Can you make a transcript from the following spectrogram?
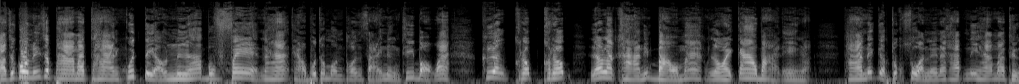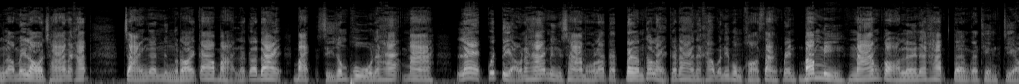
อาทุกคนนี้จะพามาทานก๋วยเตี๋ยวเนื้อบุฟเฟ่ต์นะฮะแถวพุทธมณฑลสายหนึ่งที่บอกว่าเครื่องครบครบแล้วราคานี่เบามากร้อยเก้าบาทเองอะทานได้เกือบทุกส่วนเลยนะครับ นี่ฮะมาถึงเราไม่รอช้านะครับ จ่ายเงิน 109 บาท แล้วก็ได้บัตรสีชมพูนะฮะมาแลกก๋วยเตี๋ยวนะฮะหนึ่งชามของเราแต่เติมเท่าไหร่ก็ได้นะครับ วันนี้ผมขอสั่งเป็นบะหมี่น้ำก่อนเลยนะครับ เติมกระเทียมเจียว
